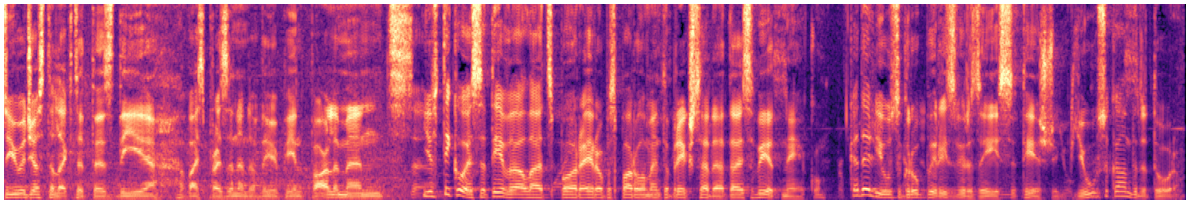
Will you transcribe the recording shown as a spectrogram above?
So you were just elected as the uh, Vice President of the European Parliament. Jūs tikko esat ievēlēts par Eiropas parlamenta priekšsēdētājas vietnieku. Kādēļ jūsu grupa ir izvirzījusi tieši jūsu kandidatūru?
